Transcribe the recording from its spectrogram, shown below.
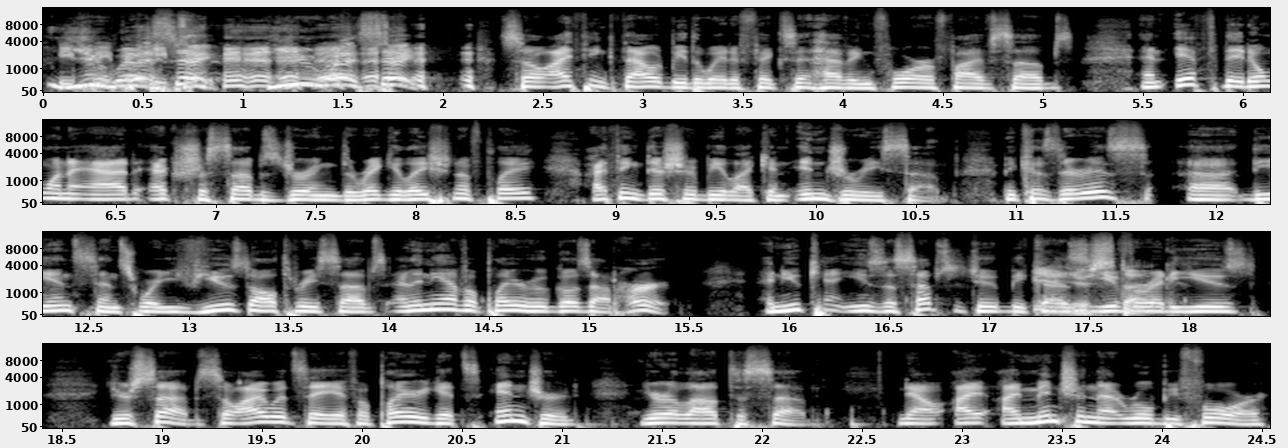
USA, USA. So I think that would be the way to fix it, having four or five subs. And if they don't want to add extra subs during the regulation of play, I think there should be like an injury sub because there is uh, the instance where you've used all three subs and then you have a player who goes out hurt and you can't use a substitute because you're you've stuck. already used your subs. So I would say if a player gets injured, you're allowed to sub. Now, I, I mentioned that rule before,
